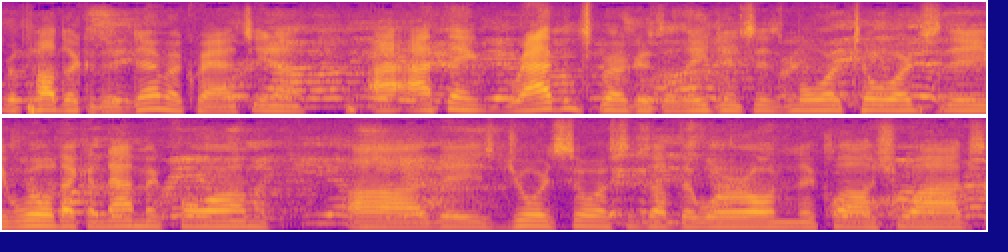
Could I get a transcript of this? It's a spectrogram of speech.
Republicans or Democrats. You know, I, I think Raffensperger's allegiance is more towards the World Economic Forum, uh, the George Soros's of the world, and the Klaus Schwab's.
